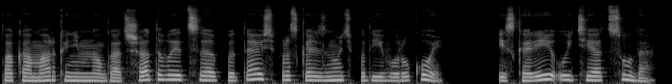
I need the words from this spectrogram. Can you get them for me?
Пока Марка немного отшатывается, пытаюсь проскользнуть под его рукой и скорее уйти отсюда.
